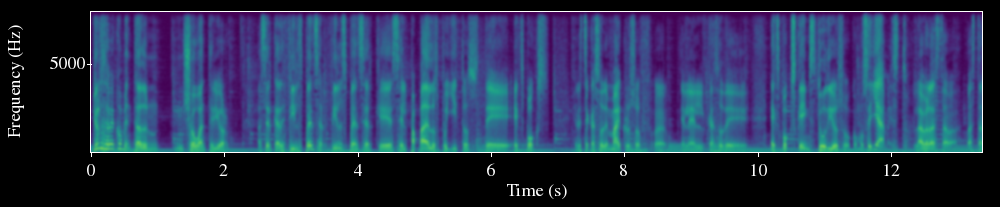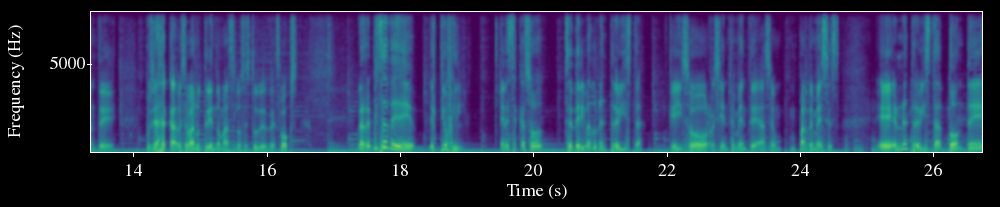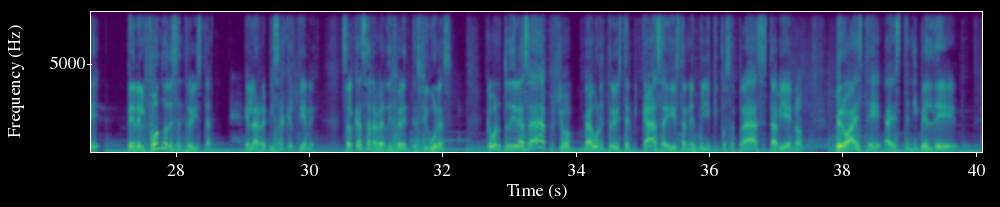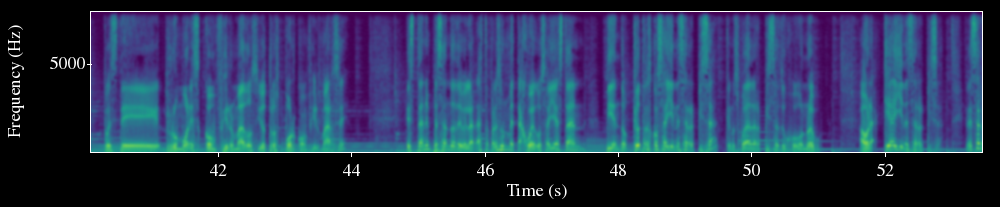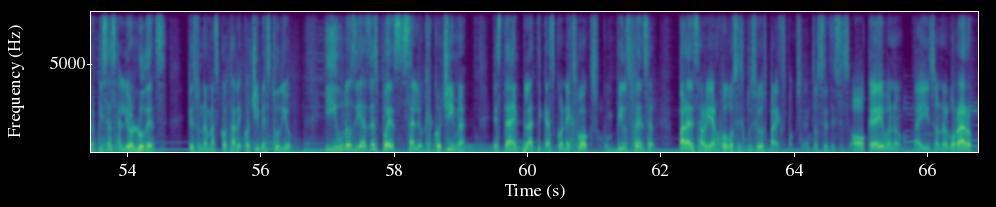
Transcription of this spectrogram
Yo les había comentado en un show anterior acerca de Phil Spencer. Phil Spencer, que es el papá de los pollitos de Xbox, en este caso de Microsoft, eh, en el caso de Xbox Game Studios o como se llame esto. La verdad estaba bastante pues ya cada vez se van nutriendo más los estudios de Xbox. La repisa de el tío Phil, en este caso, se deriva de una entrevista que hizo recientemente, hace un, par de meses, eh, en una entrevista donde, en el fondo de esa entrevista, en la repisa que él tiene, se alcanzan a ver diferentes figuras. Que bueno, tú dirás, ah, pues yo me hago una entrevista en mi casa y están mis muñequitos atrás, está bien, ¿no? Pero a este, a este nivel de, pues de rumores confirmados y otros por confirmarse, están empezando a develar, hasta parece un metajuego, o sea, ya están viendo qué otras cosas hay en esa repisa que nos pueda dar pistas de un juego nuevo. Ahora, ¿qué hay en esa repisa? En esa repisa salió Ludens, que es una mascota de Kojima Studio, y unos días después salió que Kojima está en pláticas con Xbox, con Phil Spencer, para desarrollar juegos exclusivos para Xbox. Entonces dices, ok, bueno, ahí son algo raro.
